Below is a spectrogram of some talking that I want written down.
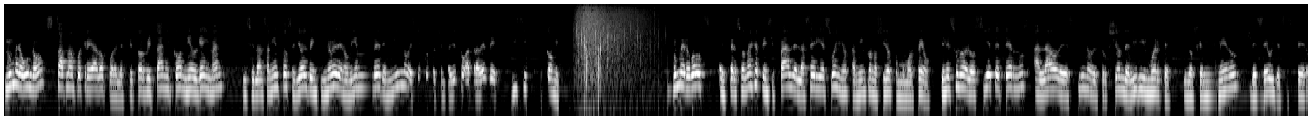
Número uno, Satman fue creado por el escritor británico Neil Gaiman y su lanzamiento se dio el 29 de noviembre de 1988 a través de DC Comics. Número 2. El personaje principal de la serie Sueño, también conocido como Morfeo, quien es uno de los siete eternos al lado de Destino, Destrucción, Delirio y Muerte, y los gemelos Deseo y Desespero.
